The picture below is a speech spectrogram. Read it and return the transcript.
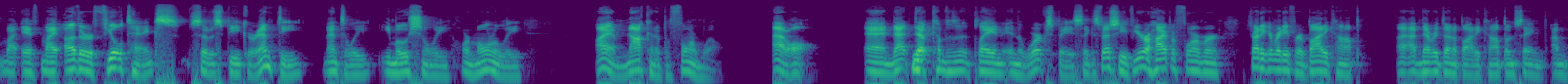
my, if my other fuel tanks so to speak are empty mentally emotionally hormonally i am not going to perform well at all. And that, yep. that comes into play in, in the workspace. Like especially if you're a high performer trying to get ready for a body comp. I, have never done a body comp. I'm saying i'm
